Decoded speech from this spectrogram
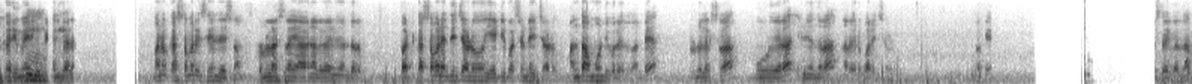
ఇంకా రిమైనింగ్ బ్యాలెన్స్ మనం కస్టమర్కి సేల్ చేసినాం. రెండు లక్షల యాభై నాలుగు వేల ఎనిమిది వందలు. బట్ కస్టమర్ ఎంత ఇచ్చాడు? ఎయిటీ పర్సెంట్ ఇచ్చాడు. అంత అమౌంట్ ఇవ్వలేదు. అంటే రెండు లక్షల మూడు వేల ఎనిమిది వందల నలభై రూపాయలు ఇచ్చాడు. ఓకే వెళ్దాం.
